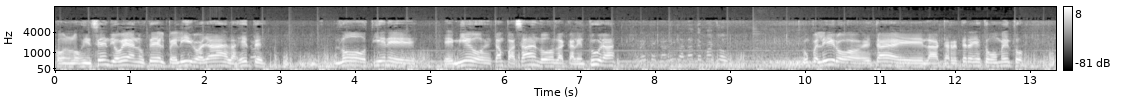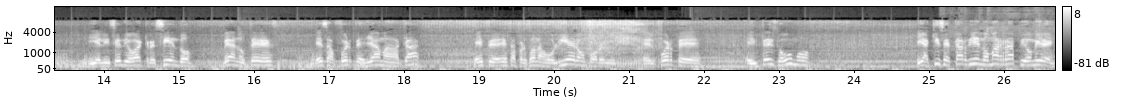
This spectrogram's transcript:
Con los incendios, vean ustedes el peligro allá, la gente no tiene eh, miedos están pasando, la calentura. Un peligro está eh, la carretera en estos momentos y el incendio va creciendo. Vean ustedes esas fuertes llamas acá. Este, estas personas volvieron por el, fuerte e intenso humo. Y aquí se está ardiendo más rápido, miren.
